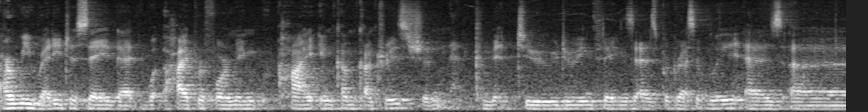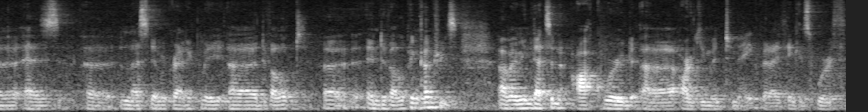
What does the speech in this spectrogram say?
are we ready to say that high-performing, high-income countries shouldn't commit to doing things as progressively as uh, as less democratically uh, developed uh, and developing countries? Um, I mean, that's an awkward uh, argument to make, but I think it's worth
